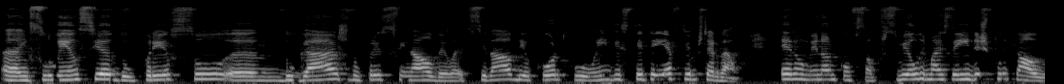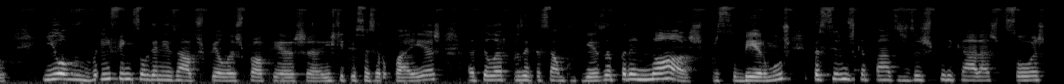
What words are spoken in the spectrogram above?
a influência do preço um, do gás, do preço final da eletricidade, de acordo com o índice TTF de Amsterdão era uma enorme confusão percebê-lo e mais ainda explicá-lo. E houve briefings organizados pelas próprias eh, instituições europeias, eh, pela representação portuguesa, para nós percebermos, para sermos capazes de explicar às pessoas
